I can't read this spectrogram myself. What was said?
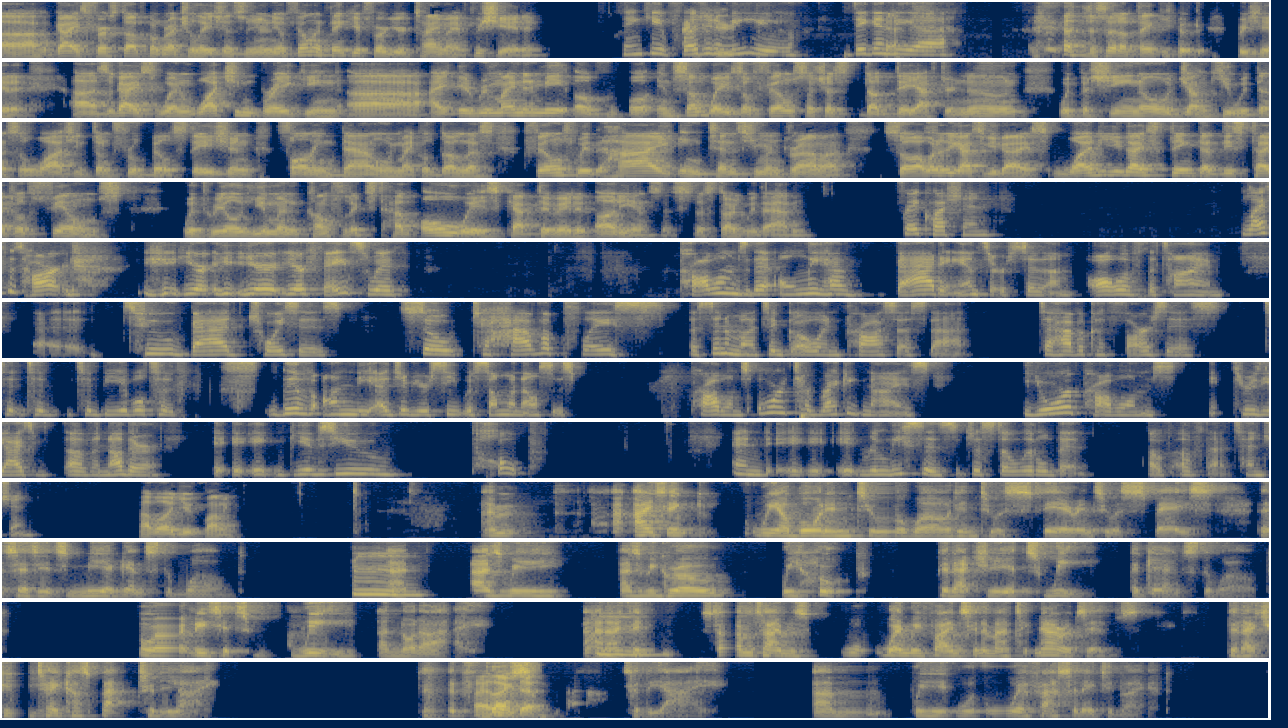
Uh, guys, first off, congratulations on your new film and thank you for your time. I appreciate it. Thank you. Pleasure thank to you. meet you. Dig in yeah. the uh, just set up. Thank you. Appreciate it. Uh, so, guys, when watching Breaking, uh, I, it reminded me of, uh, in some ways, of films such as Dog Day Afternoon with Pacino, John Q with Denzel Washington, Fruitvale Station, Falling Down with Michael Douglas, films with high, intense human drama. So, I wanted to ask you guys, why do you guys think that these types of films with real human conflicts have always captivated audiences? Let's start with Abi. Great question life is hard. you're you're you're faced with problems that only have bad answers to them all of the time. Uh, two bad choices. So to have a place, a cinema to go and process that, to have a catharsis, to to to be able to live on the edge of your seat with someone else's problems or to recognize your problems through the eyes of another, it, it gives you hope and it, it releases just a little bit of, of that tension. How about you, Kwame? Um, I think we are born into a world, into a sphere, into a space that says it's me against the world. Mm. And as we as we grow, we hope that actually it's we against the world or at least it's we and not I. And mm. I think hmm. sometimes w- when we find cinematic narratives that actually take us back to the I, that I like that to the I, um, we we're fascinated by it.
